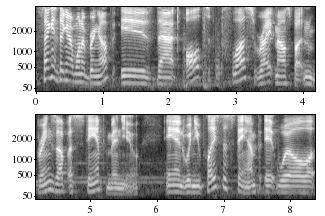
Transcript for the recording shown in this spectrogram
Second thing I want to bring up is that Alt plus right mouse button brings up a stamp menu. And when you place a stamp, it will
